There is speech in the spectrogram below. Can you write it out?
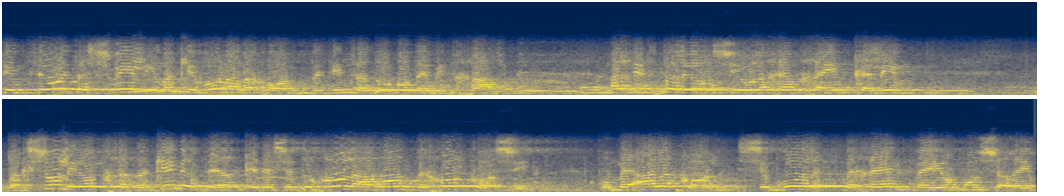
תמצאו את השביל עם הכיוון הנכון ותצעדו בו בבטחה. אל תתפללו שיהיו לכם חיים קלים. בקשו להיות חזקים יותר כדי שתוכלו לעמוד בכל קושי, ומעל הכל, שמרו על עצמכם ויהיו מאושרים.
